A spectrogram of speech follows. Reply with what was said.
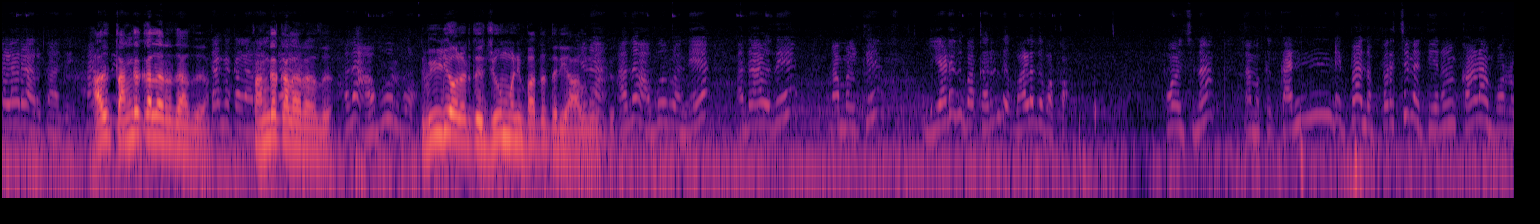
கலராக இருக்கும் அது. அது தங்க கலர் தான் அது? தங்க கலர் தங்க கலர் அது? அபூர்வம். வீடியோவில் எடுத்து ஜூம் பண்ணி பார்த்தா தெரியும் ஆளுங்களுக்கு. அது அபூர்வம் அதாவது நம்மளுக்கு இடது பக்கம் இருந்து வலது பக்கம் போச்சுன்னா நமக்கு கண்டிப்பா அந்த பிரச்சனை தீரும். காணாம போடுற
